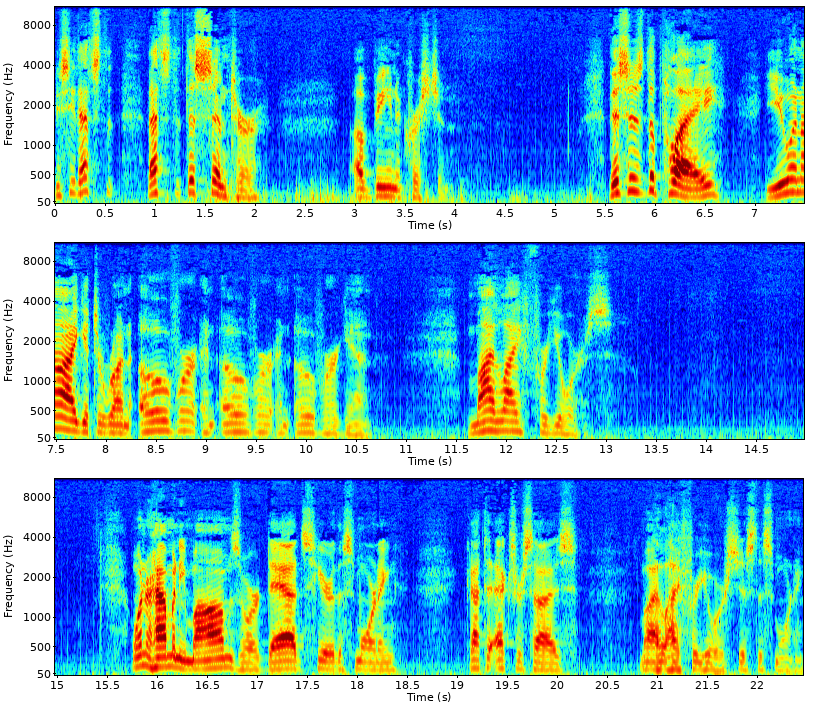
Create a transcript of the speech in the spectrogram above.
You see, that's the, that's the center of being a Christian. This is the play you and I get to run over and over and over again. My life for yours. Wonder how many moms or dads here this morning got to exercise my life for yours just this morning.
